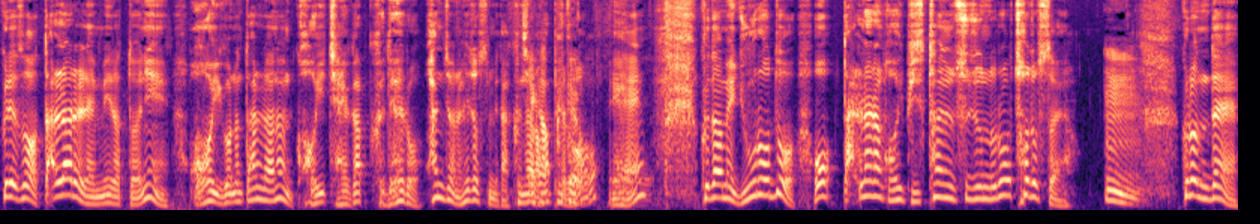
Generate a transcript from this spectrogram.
그래서 달러를 내밀었더니 어 이거는 달러는 거의 제값 그대로 환전을 해줬습니다. 그 나라 화폐로. 그대로? 예. 그 다음에 유로도 어 달러랑 거의 비슷한 수준으로 쳐줬어요. 음. 그런데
